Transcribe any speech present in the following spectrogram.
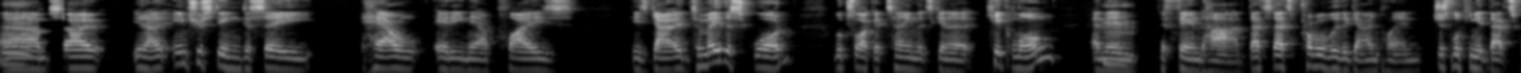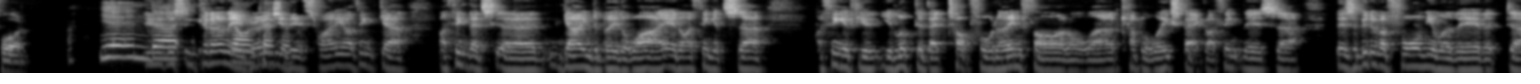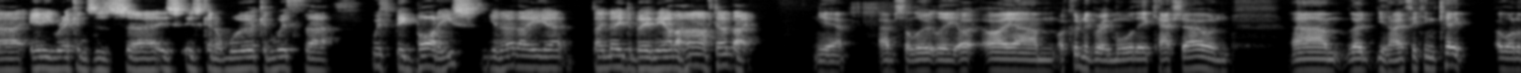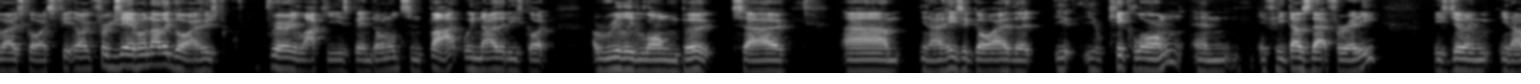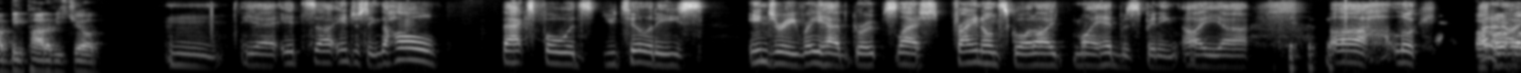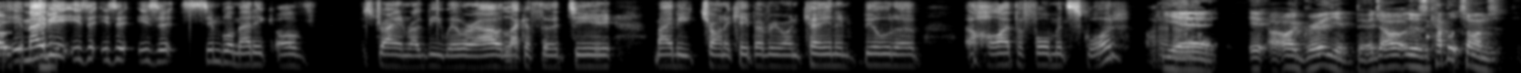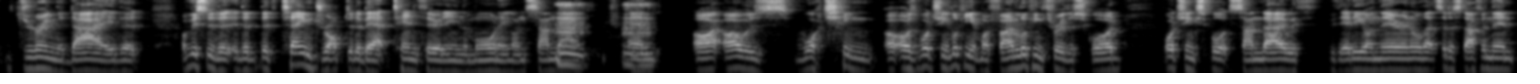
Mm. Um, so you know, interesting to see how Eddie now plays his game. To me, the squad looks like a team that's going to kick long and then defend hard. That's that's probably the game plan. Just looking at that squad. Yeah, and Yeah, uh, listen, can only go on, agree with you there, Swaney. I think uh, I think that's uh, going to be the way, and I think it's. Uh, I think if you, you looked at that top fourteen final uh, a couple of weeks back, I think there's uh, there's a bit of a formula there that uh, Eddie reckons is uh, is is going to work, and with uh, with big bodies, you know, they uh, they need to be in the other half, don't they? Yeah, absolutely. I, I um I couldn't agree more there, Casho, and um that you know if he can keep a lot of those guys fit, like for example, another guy who's very lucky is Ben Donaldson, but we know that he's got a really long boot, so um you know he's a guy that you, he'll kick long, and if he does that for Eddie, he's doing you know a big part of his job. Mm, yeah, it's uh, interesting. The whole backs, forwards, utilities, injury rehab group slash train on squad, I my head was spinning. I uh, uh look, I don't know. It, maybe is it is it is it symptomatic of Australian rugby where we are like a third tier, maybe trying to keep everyone keen and build a, a high performance squad. yeah, it, I agree with you, Burge. I, there was a couple of times during the day that obviously the, the, the team dropped at about ten thirty in the morning on Sunday, mm, mm-hmm. and I, I was watching. I was watching, looking at my phone, looking through the squad, watching Sports Sunday with with Eddie on there and all that sort of stuff, and then.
